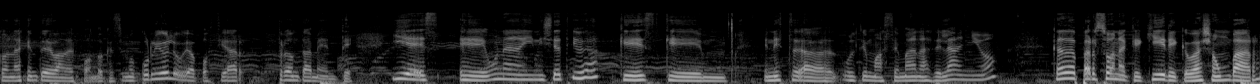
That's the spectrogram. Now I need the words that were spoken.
con la gente de Bar de Fondo, que se me ocurrió y lo voy a postear prontamente. Y es eh, una iniciativa que es que mm, en estas últimas semanas del año, cada persona que quiere que vaya a un bar,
